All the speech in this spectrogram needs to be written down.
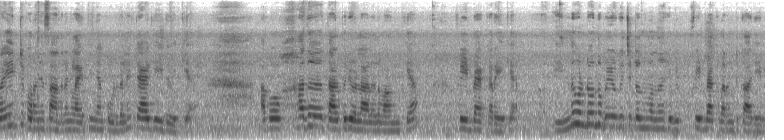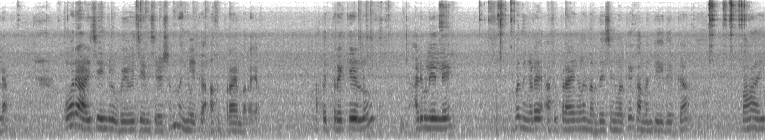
റേറ്റ് കുറഞ്ഞ സാധനങ്ങളായിരിക്കും ഞാൻ കൂടുതലും ടാഗ് ചെയ്ത് വെക്കുക. അപ്പോൾ അത് താല്പര്യമുള്ള ആളുകൾ വാങ്ങിക്കുക ഫീഡ്ബാക്ക് അറിയിക്കുക. ഇന്ന് കൊണ്ടുവന്ന് ഉപയോഗിച്ചിട്ടൊന്നും വന്ന് ഫീഡ്ബാക്ക് പറഞ്ഞിട്ട് കാര്യമില്ല. ഒരാഴ്ചയെങ്കിലും ഉപയോഗിച്ചതിന് ശേഷം നിങ്ങൾക്ക് അഭിപ്രായം പറയാം. അപ്പോൾ ഇത്രയൊക്കെ ഉള്ളൂ. അടിപൊളിയല്ലേ? അപ്പോൾ നിങ്ങളുടെ അഭിപ്രായങ്ങളും നിർദ്ദേശങ്ങളൊക്കെ കമന്റ് ചെയ്തേക്കുക. ബായ്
